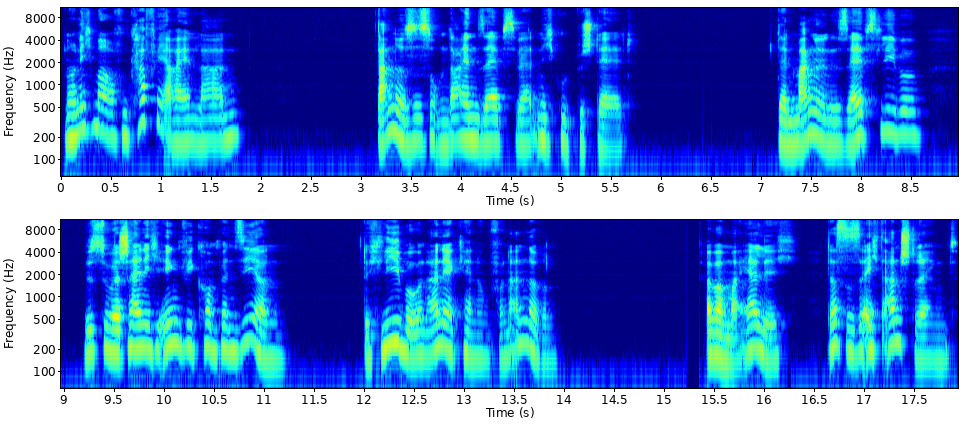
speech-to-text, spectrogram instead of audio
noch nicht mal auf einen Kaffee einladen. Dann ist es um deinen Selbstwert nicht gut bestellt. Denn mangelnde Selbstliebe wirst du wahrscheinlich irgendwie kompensieren. Durch Liebe und Anerkennung von anderen. Aber mal ehrlich, das ist echt anstrengend.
